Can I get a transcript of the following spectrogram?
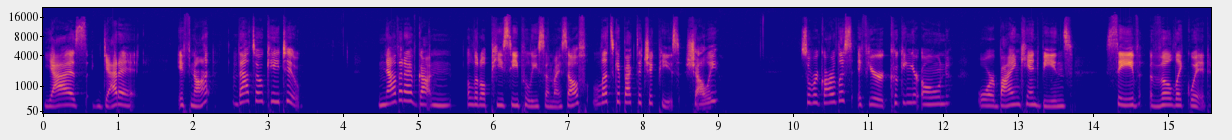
yes, get it. If not, that's okay too. Now that I've gotten a little PC police on myself, let's get back to chickpeas, shall we? So, regardless if you're cooking your own or buying canned beans, save the liquid.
